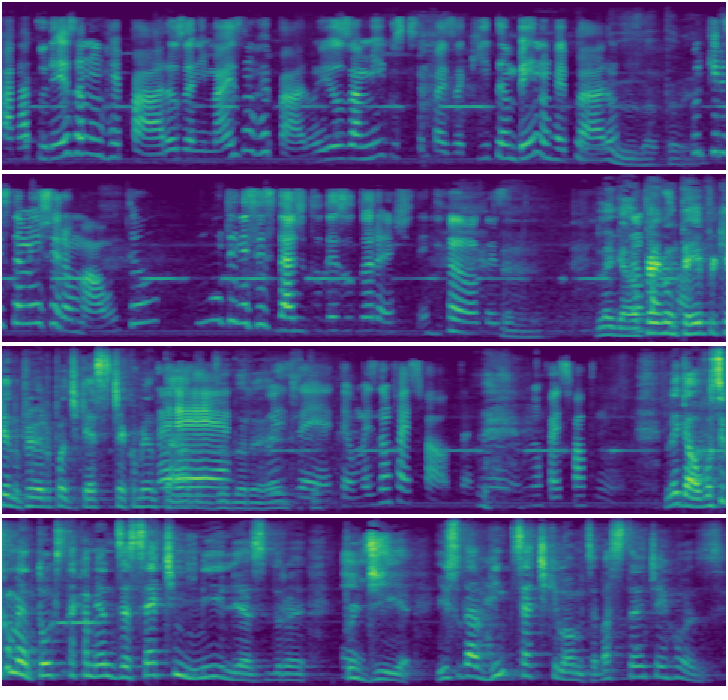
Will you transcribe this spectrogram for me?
A natureza não repara, os animais não reparam. E os amigos que você faz aqui também não reparam. Exatamente. Porque eles também cheiram mal. Então, não tem necessidade do desodorante, entendeu? É uma coisa é. Legal, não eu perguntei porque no primeiro podcast você tinha comentado é, desodorante. Pois é, então, mas não faz falta, não, né? não faz falta nenhuma. Legal, você comentou que você está caminhando 17 milhas durante, por Isso. dia. Isso dá 27 quilômetros, é bastante, hein, Rose?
